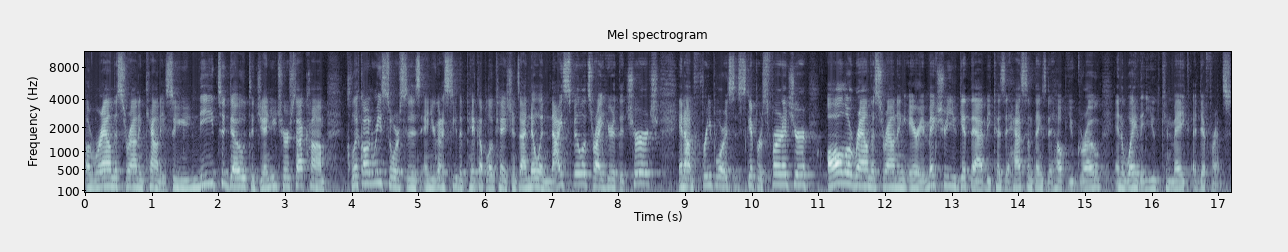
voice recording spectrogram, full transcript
around the surrounding counties. So you need to go to genuchurch.com, click on resources, and you're going to see the pickup locations. I know in Niceville, it's right here at the church, and on Freeport, it's at Skipper's Furniture, all around the surrounding area. Make sure you get that because it has some things to help you grow in a way that you can make a difference.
